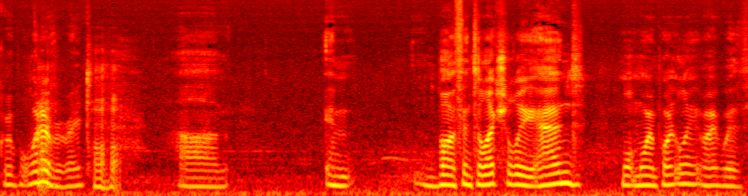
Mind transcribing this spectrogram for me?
group, whatever, right? Mhm. Um, in both intellectually and more, more importantly, right, with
